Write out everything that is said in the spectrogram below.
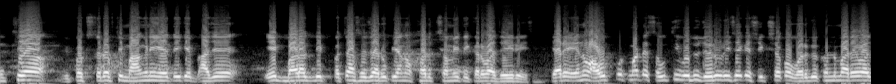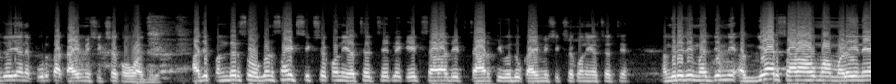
મુખ્ય વિપક્ષ તરફથી માંગણી હતી કે આજે એક બાળક દીઠ પચાસ હજાર રૂપિયાનો ખર્ચ સમિતિ કરવા જઈ રહી છે. ત્યારે એનો આઉટપુટ માટે સૌથી વધુ જરૂરી છે કે શિક્ષકો વર્ગખંડમાં રહેવા જોઈએ અને પૂરતા કાયમી શિક્ષક હોવા જોઈએ. આજે પંદરસો ઓગણસાઠ શિક્ષકોની અછત છે એટલે કે એક શાળા દીઠ ચારથી વધુ કાયમી શિક્ષકોની અછત છે. અંગ્રેજી માધ્યમની અગિયાર શાળાઓમાં મળીને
